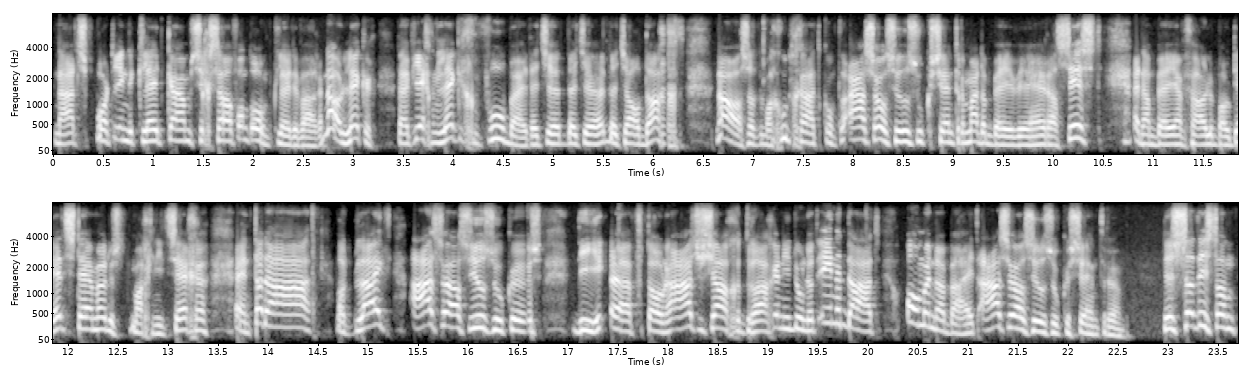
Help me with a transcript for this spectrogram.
na het sport in de kleedkamer zichzelf aan het omkleden waren. Nou, lekker. Daar heb je echt een lekker gevoel bij. Dat je, dat je, dat je al dacht. Nou, als het maar goed gaat, komt de ASO-asielzoekerscentrum. Maar dan ben je weer een racist. En dan ben je een vuile Baudet-stemmer. Dus dat mag je niet zeggen. En tada! Wat blijkt? ASO-asielzoekers die uh, vertonen asociaal gedrag. En die doen dat inderdaad om en nabij het ASO-asielzoekerscentrum. Dus dat is dan.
